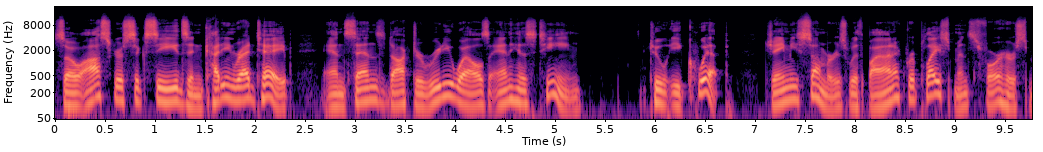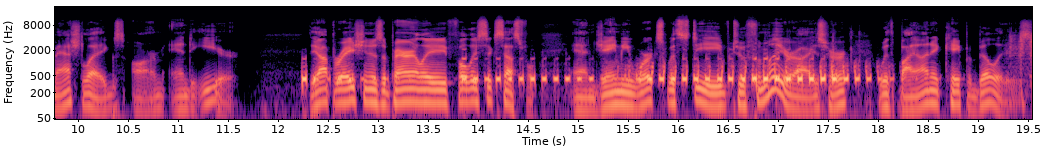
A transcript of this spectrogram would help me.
So Oscar succeeds in cutting red tape and sends Dr. Rudy Wells and his team to equip Jaime Sommers with bionic replacements for her smashed legs, arm, and ear. The operation is apparently fully successful, and Jamie works with Steve to familiarize her with bionic capabilities.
